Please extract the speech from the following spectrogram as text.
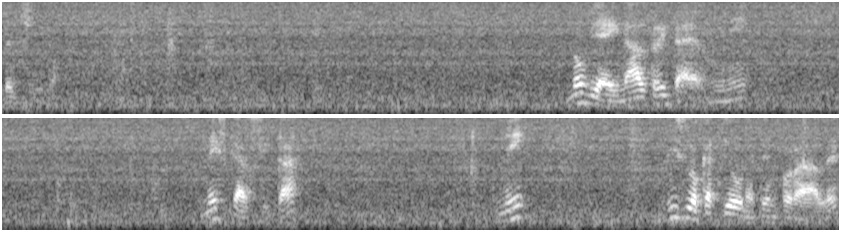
del cibo. Non vi è in altri termini né scarsità né dislocazione temporale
